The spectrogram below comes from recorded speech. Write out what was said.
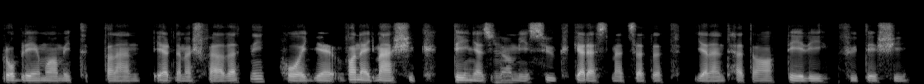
probléma, amit talán érdemes felvetni, hogy van egy másik tényező, ami szűk keresztmetszetet jelenthet a téli fűtési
